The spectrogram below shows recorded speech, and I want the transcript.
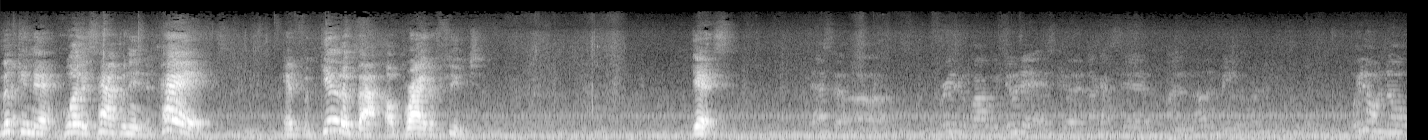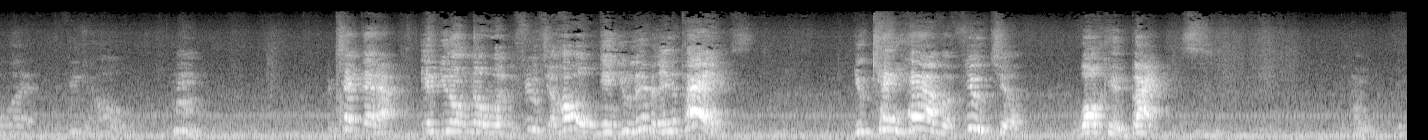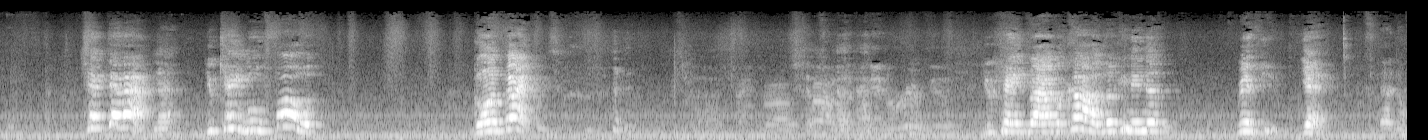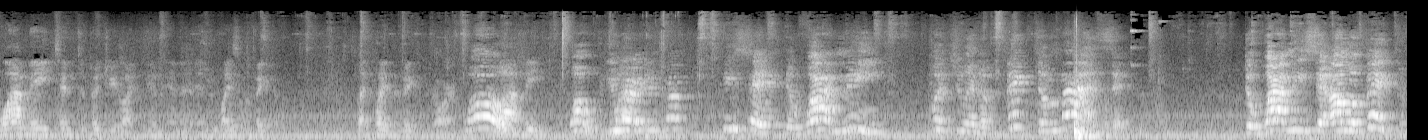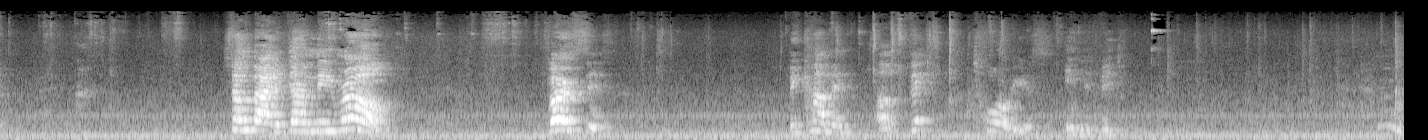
looking at what has happened in the past and forget about a brighter future. Yes. That's the uh, reason why we do that is because, like I said on another meeting, we don't know what the future holds. Hmm. But check that out. If you don't know what the future holds, then you living in the past. You can't have a future walking backwards. Check that out now. You can't move forward going backwards. You can't drive a car looking in the rear view. Yeah. That why me tends to put you like in, in, the, in the place of a victim. It's like playing the victim card. Whoa. Why me? Whoa, you Why heard me? it? He said the why me put you in a victim mindset. The why me said I'm a victim. Somebody done me wrong. Versus becoming a victorious individual. Hmm.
